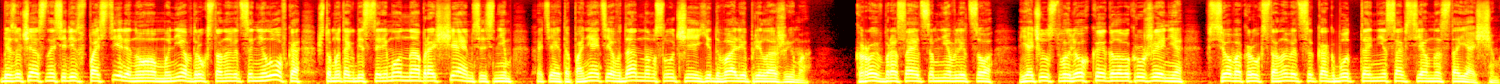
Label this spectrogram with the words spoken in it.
безучастно сидит в постели, но мне вдруг становится неловко, что мы так бесцеремонно обращаемся с ним, хотя это понятие в данном случае едва ли приложимо. Кровь бросается мне в лицо. Я чувствую легкое головокружение. Все вокруг становится как будто не совсем настоящим.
